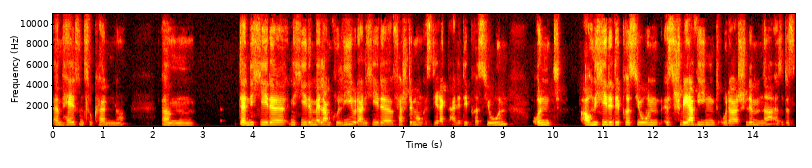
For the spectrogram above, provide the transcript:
ähm, helfen zu können. Ne? Ähm, denn nicht jede, nicht jede Melancholie oder nicht jede Verstimmung ist direkt eine Depression und auch nicht jede Depression ist schwerwiegend oder schlimm. Ne? Also das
